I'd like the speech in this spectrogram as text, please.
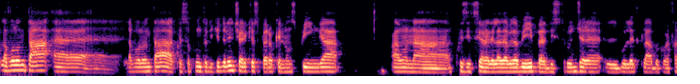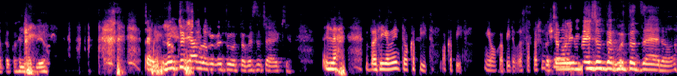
la, volontà, eh, la volontà a questo punto di chiudere il cerchio spero che non spinga a un'acquisizione della WWE per distruggere il Bullet Club come fatto con NW. cioè, non chiudiamolo proprio tutto questo cerchio. Il, praticamente ho capito, ho capito. Io ho capito cosa sta per succedere. Facciamo l'invasion 2.0.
